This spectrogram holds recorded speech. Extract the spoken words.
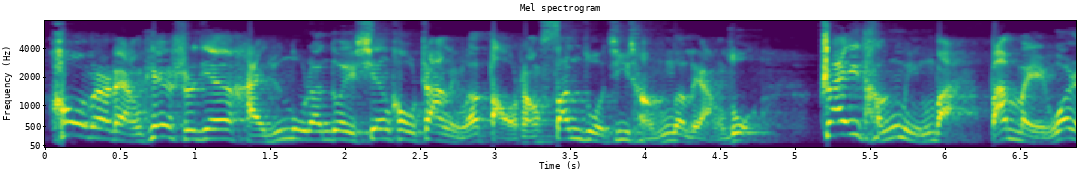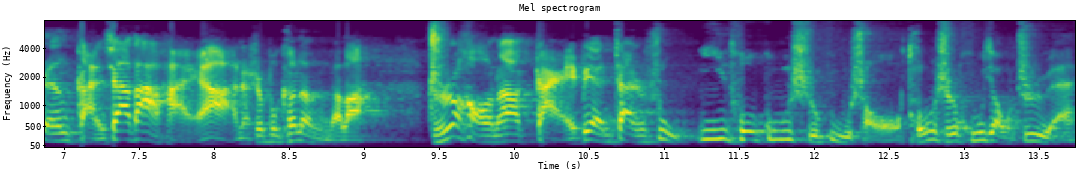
后面两天时间，海军陆战队先后占领了岛上三座机场中的两座。斋藤明白，把美国人赶下大海啊，那是不可能的了，只好呢改变战术，依托攻势固守，同时呼叫支援。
